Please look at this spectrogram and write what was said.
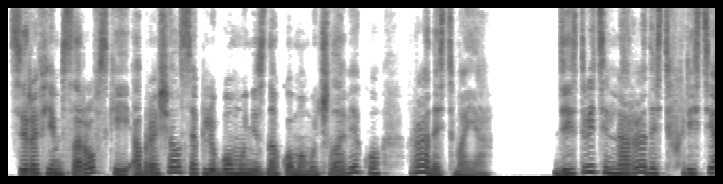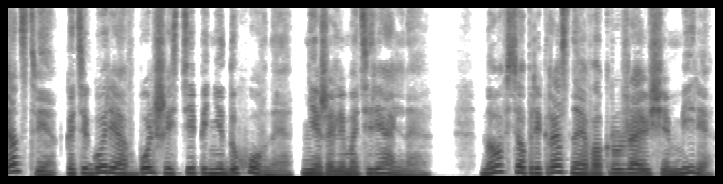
Серафим Саровский обращался к любому незнакомому человеку «радость моя». Действительно, радость в христианстве — категория в большей степени духовная, нежели материальная. Но все прекрасное в окружающем мире,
